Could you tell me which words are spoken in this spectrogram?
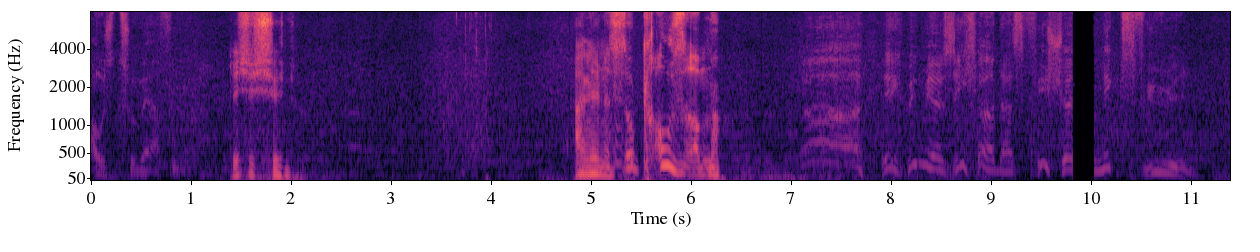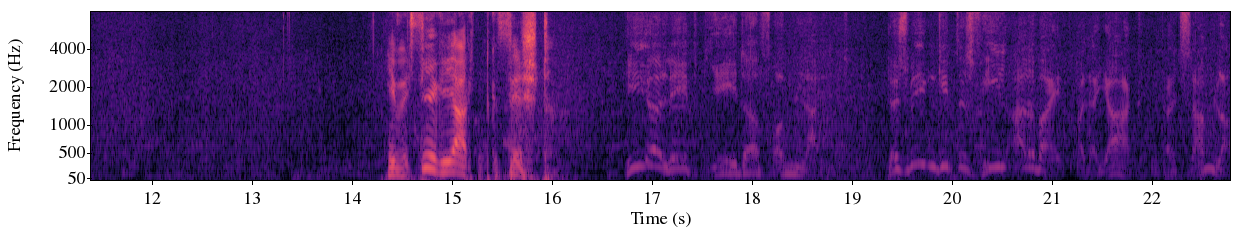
auszuwerfen. Das ist schön. Angeln ist so grausam. Mir sicher, dass Fische nix fühlen. Hier wird viel gejagt und gefischt. Hier lebt jeder vom Land. Deswegen gibt es viel Arbeit bei der Jagd und als Sammler.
